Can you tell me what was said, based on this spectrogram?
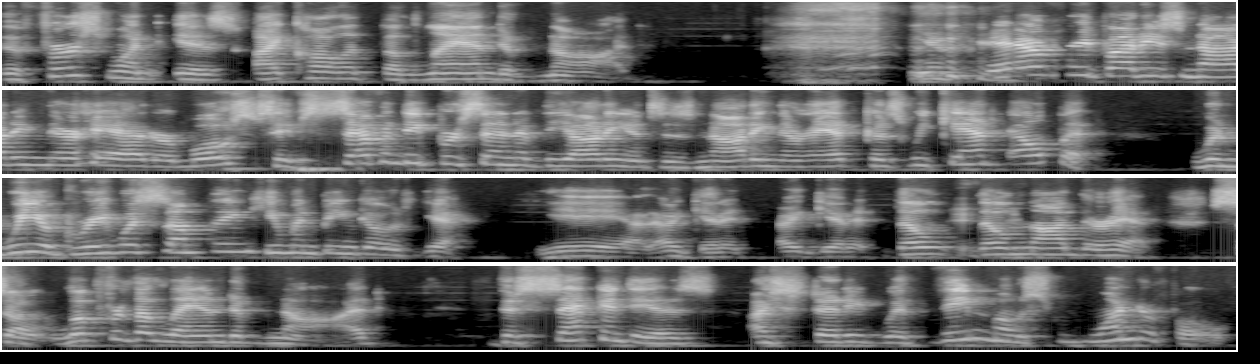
the first one is i call it the land of nod if everybody's nodding their head or most if 70% of the audience is nodding their head because we can't help it. When we agree with something human being goes yeah yeah i get it i get it. They'll they'll nod their head. So look for the land of nod. The second is I studied with the most wonderful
